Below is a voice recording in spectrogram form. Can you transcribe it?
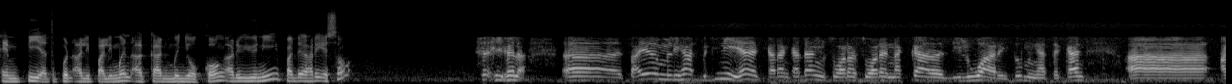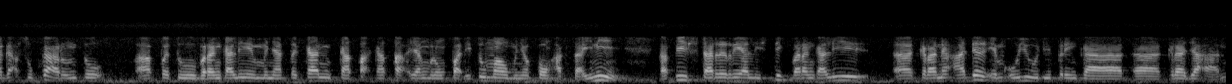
MP ataupun ahli parlimen akan menyokong RUU ini pada hari esok? Yalah. Uh, saya melihat begini ya, kadang-kadang suara-suara nakal di luar itu mengatakan uh, agak sukar untuk apa tu barangkali menyatakan kata-kata yang melompat itu mau menyokong akta ini. Tapi secara realistik barangkali uh, kerana ada MOU di peringkat uh, kerajaan,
